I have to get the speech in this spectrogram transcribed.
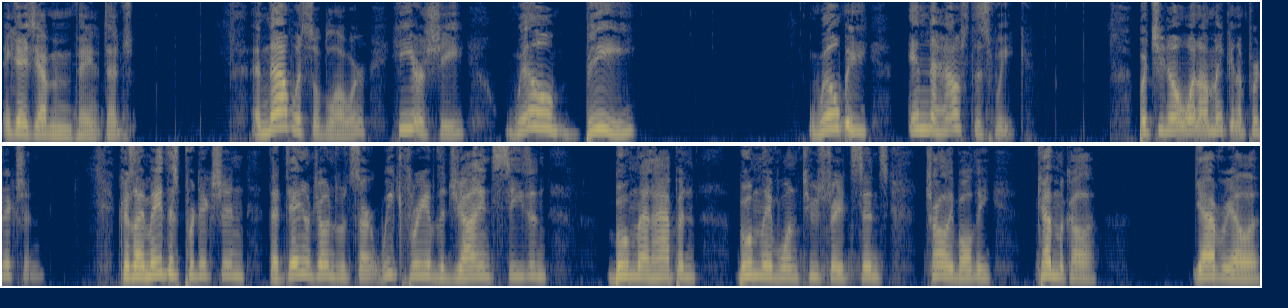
in case you haven't been paying attention. And that whistleblower, he or she will be will be in the House this week. But you know what? I'm making a prediction. Because I made this prediction that Daniel Jones would start week three of the Giants season. Boom, that happened. Boom, they've won two straight since. Charlie Baldy, Kevin McCullough, Gabriella,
